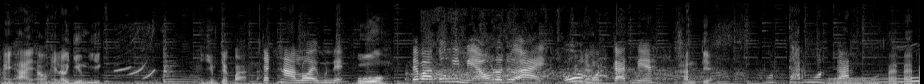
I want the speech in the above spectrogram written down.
แมนให้อ้ายเอาให้เรายืมอีก ให้ยืมจักบาทล่ะจักห้าร้อยมึงเนี่ยโอ้แต่ว่าตรงนี้ไม่เอาแล้วเด้อไอ้ายโอ้เป็นหยังหมดกัดเมียคันเตี่ยหมดกัดหมดโอ้กัดไปไปไป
